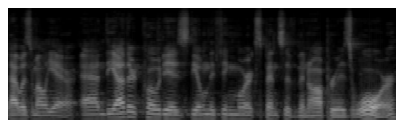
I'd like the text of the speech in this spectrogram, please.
That was Moliere. And the other quote is the only thing more expensive than opera is war.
